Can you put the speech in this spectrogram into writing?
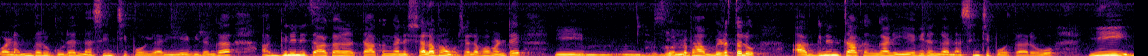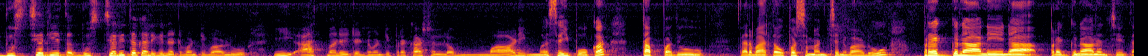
వాళ్ళందరూ కూడా నశించిపోయారు. ఏ విధంగా? అగ్నిని తాక తాకంగానే శలభం. శలభం అంటే ఈ గొల్లభ మిడతలు. అగ్నిని తాకంగానే ఏ విధంగా నశించిపోతారో ఈ దుశ్చర్యత దుశ్చరిత కలిగినటువంటి వాళ్ళు ఈ ఆత్మ అనేటటువంటి ప్రకాశంలో మాడి మసైపోక తప్పదు. తర్వాత ఉపశమించని వాడు ప్రజ్ఞానేన ప్రజ్ఞానం చేత.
